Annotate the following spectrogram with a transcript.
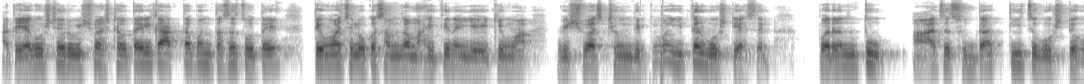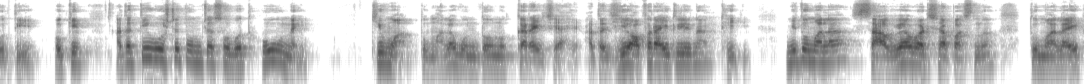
आता या गोष्टीवर विश्वास ठेवता येईल का आत्ता पण तसंच होतंय? तेव्हाचे लोक समजा माहिती नाही आहे किंवा विश्वास ठेवून दे किंवा इतर गोष्टी असेल परंतु आज सुद्धा तीच गोष्ट होतीये. ओके? आता ती गोष्ट तुमच्यासोबत होऊ नये किंवा तुम्हाला गुंतवणूक करायची आहे. आता ही ऑफर ऐकली ना ठीक आहे. मी तुम्हाला सहाव्या वर्षापासनं तुम्हाला एक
